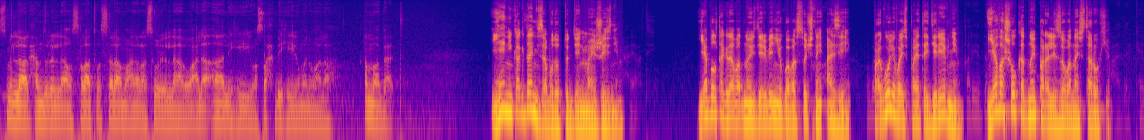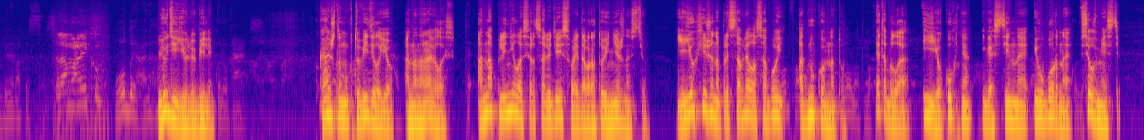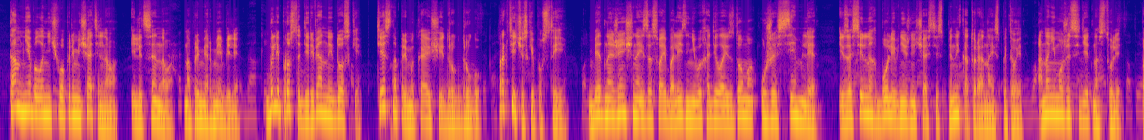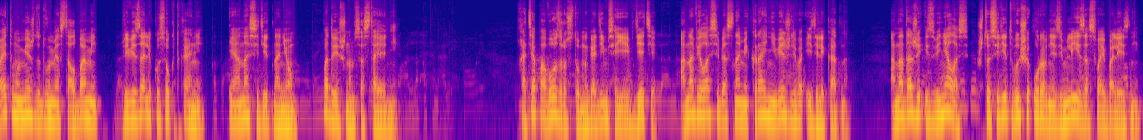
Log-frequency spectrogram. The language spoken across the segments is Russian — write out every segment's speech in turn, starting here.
بسم الله الحمد لله والصلاة والسلام على رسول الله وعلى آله وصحبه ومن والاه أما بعد Я никогда не забуду тот день моей жизни. Я был тогда в одной из деревень Юго-Восточной Азии. Прогуливаясь по этой деревне, я вошел к одной парализованной старухе. Люди ее любили. Каждому, кто видел ее, она нравилась. Она пленила сердца людей своей добротой и нежностью. Ее хижина представляла собой одну комнату. Это была и ее кухня, и гостиная, и уборная, все вместе. Там не было ничего примечательного или ценного, например, мебели. Были просто деревянные доски, тесно примыкающие друг к другу, практически пустые. Бедная женщина из-за своей болезни не выходила из дома уже 7 лет. Из-за сильных болей в нижней части спины, которые она испытывает, она не может сидеть на стуле. Поэтому между двумя столбами привязали кусок ткани, и она сидит на нем, в подвешенном состоянии. Хотя по возрасту мы годимся ей в дети, она вела себя с нами крайне вежливо и деликатно. Она даже извинялась, что сидит выше уровня земли из-за своей болезни.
